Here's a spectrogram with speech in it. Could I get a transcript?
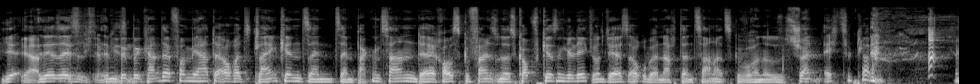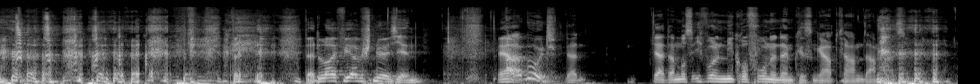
Ja, ja der, der, ein Bekannter von mir hatte auch als Kleinkind sein, sein Backenzahn, der rausgefallen ist, und das Kopfkissen gelegt und der ist auch über Nacht dann Zahnarzt geworden. Also es scheint echt zu klappen. das, das, läuft wie am Schnürchen. Ja, Aber gut. Dann, ja, dann muss ich wohl ein Mikrofon in deinem Kissen gehabt haben damals.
